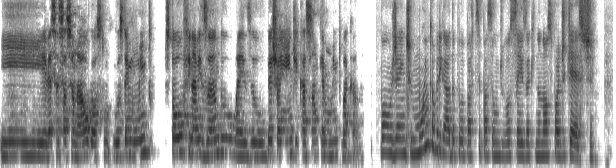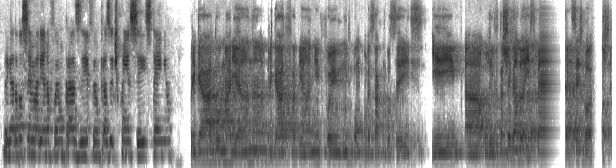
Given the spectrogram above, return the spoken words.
e ele é sensacional, gosto, gostei muito. Estou finalizando, mas eu deixo aí a indicação que é muito bacana. Bom, gente, muito obrigada pela participação de vocês aqui no nosso podcast. Obrigada a você, Mariana. Foi um prazer, foi um prazer te conhecer, Estênio. Obrigado, Mariana. Obrigado, Fabiane. Foi muito bom conversar com vocês. E uh, o livro está chegando aí. Espero que vocês gostem.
